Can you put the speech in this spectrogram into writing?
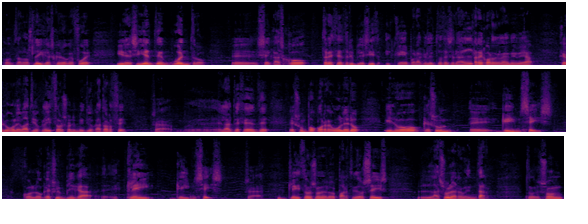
contra los Lakers, creo que fue. Y en el siguiente encuentro eh, se cascó 13 triples, y que por aquel entonces era el récord de la NBA, que luego le batió Clay Thompson y metió 14. O sea, el antecedente es un poco regulero. Y luego que es un Game 6, con lo que eso implica Clay Game 6. O sea, Clay Thompson en los partidos 6 la suele reventar. Entonces son,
